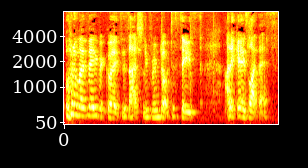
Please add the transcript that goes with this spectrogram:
One of my favourite quotes is actually from Dr. Seuss and it goes like this.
